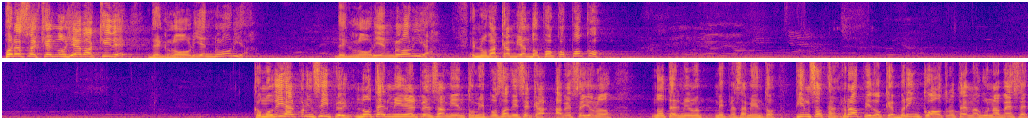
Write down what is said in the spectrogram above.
Por eso es que Él nos lleva aquí de, de, gloria en gloria, de gloria en gloria. Él nos va cambiando poco a poco. Como dije al principio, no terminé el pensamiento. Mi esposa dice que a veces yo no no termino mi pensamiento. Pienso tan rápido que brinco a otro tema algunas veces.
